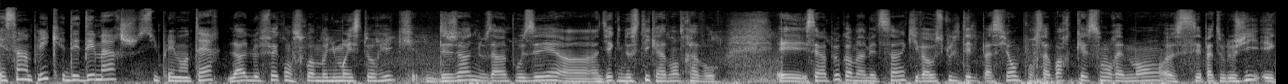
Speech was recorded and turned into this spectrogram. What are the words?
et ça implique des démarches supplémentaires. Là, le fait qu'on soit monument historique, déjà nous a imposé un, un diagnostic avant travaux. Et c'est un peu comme un médecin qui va ausculter le patient pour savoir quelles sont vraiment euh, ses pathologies et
